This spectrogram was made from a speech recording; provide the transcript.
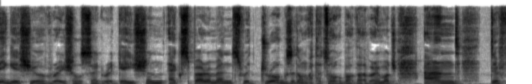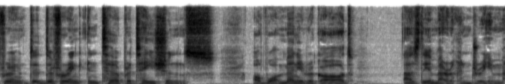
big issue of racial segregation, experiments with drugs, I don't like to talk about that very much, and differing, d- differing interpretations of what many regard as the American dream.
